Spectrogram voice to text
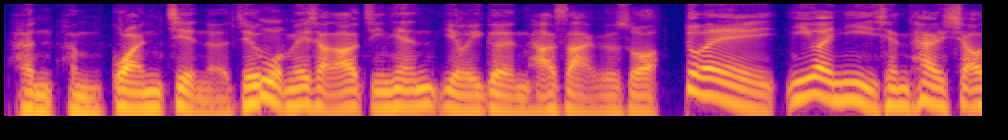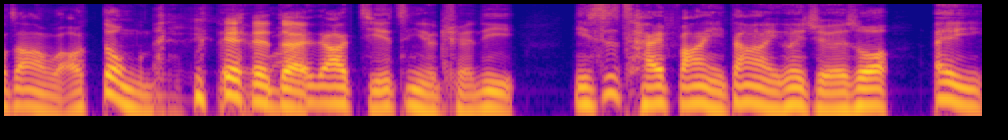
很很关键的。结果我没想到今天有一个人他上来就说，对，因为你以前太嚣张了，我要动你，对，要节制你的权力。你是采访，你当然也会觉得说，哎。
